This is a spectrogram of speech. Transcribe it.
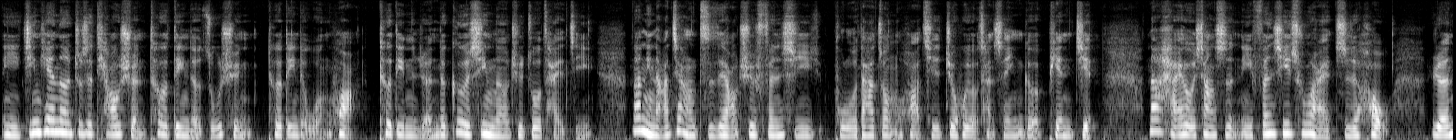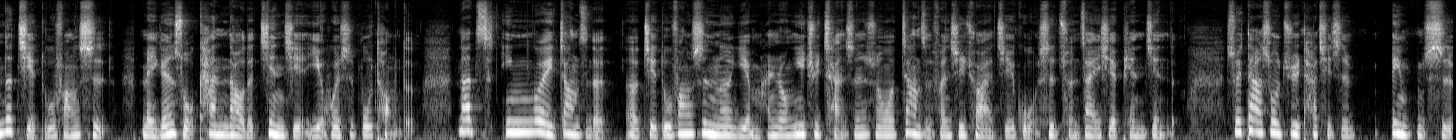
你今天呢，就是挑选特定的族群、特定的文化。特定的人的个性呢，去做采集，那你拿这样资料去分析普罗大众的话，其实就会有产生一个偏见。那还有像是你分析出来之后，人的解读方式，每个人所看到的见解也会是不同的。那因为这样子的呃解读方式呢，也蛮容易去产生说这样子分析出来的结果是存在一些偏见的。所以大数据它其实并不是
